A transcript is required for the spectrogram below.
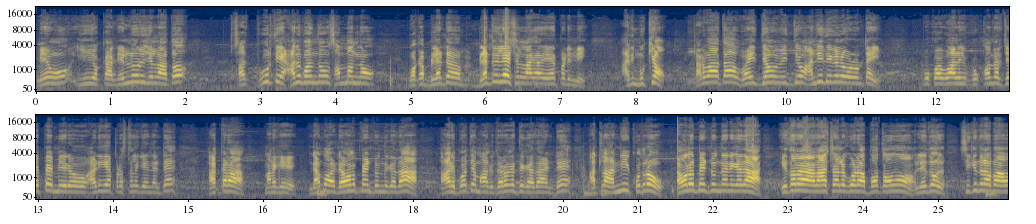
మేము ఈ యొక్క నెల్లూరు జిల్లాతో స- పూర్తి అనుబంధం సంబంధం ఒక బ్లడ్ బ్లడ్ రిలేషన్ లాగా ఏర్పడింది. అది ముఖ్యం. తర్వాత వైద్యం విద్యం అన్ని దిగులు కూడా ఉంటాయి. వాళ్ళు కొందరు చెప్పే మీరు అడిగే ప్రశ్నలకి ఏంటంటే అక్కడ మనకి డెవలప్మెంట్ ఉంది కదా ఆడిపోతే మాకు జరగద్దు కదా అంటే అట్లా అన్నీ కుదరవు. డెవలప్మెంట్ ఉందని కదా ఇతర రాష్ట్రాలకు కూడా పోతాము. లేదు సికింద్రాబాద్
